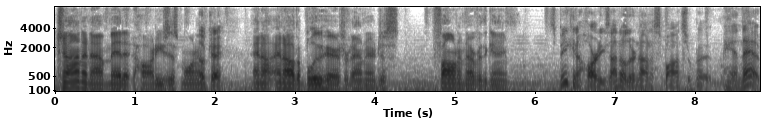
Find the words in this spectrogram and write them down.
John and I met at Hardee's this morning. Okay. And uh, and all the blue hairs were down there just fawning over the game. Speaking of Hardee's, I know they're not a sponsor, but man, that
